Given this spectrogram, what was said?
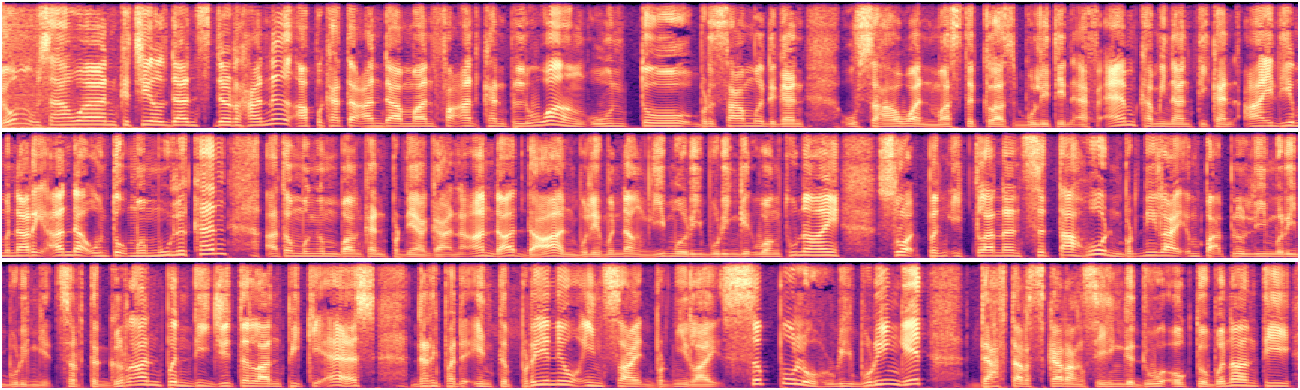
Jom usahawan kecil dan sederhana, apa kata anda manfaatkan peluang untuk bersama dengan usahawan Masterclass Bulletin FM? Kami nantikan idea menarik anda untuk memulakan atau mengembangkan perniagaan anda dan boleh menang RM5,000 wang tunai, slot pengiklanan setahun bernilai RM45,000 serta geran pendigitalan PKS daripada Entrepreneur Insight bernilai RM10,000. Daftar sekarang sehingga 2 Oktober nanti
